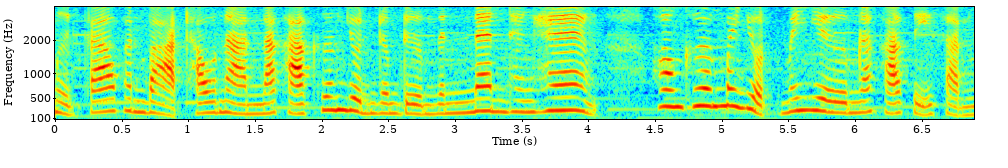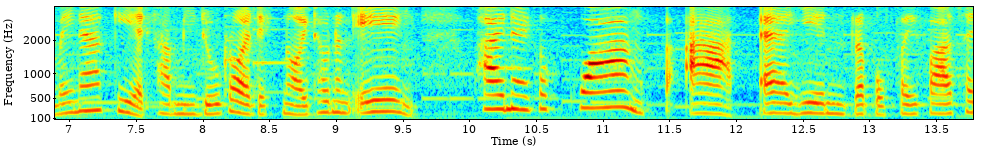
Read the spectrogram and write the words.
149,000 บาทเท่านั้นนะคะ เครื่องยนต์เดิมๆแน่นๆแห้งๆห้องเครื่องไม่หยดไม่เยิมนะคะ สีสันไม่น่าเกลียดค่ะมีริ้วรอยเล็กน้อยเท่านั้นเอง ภายในก็กว้างสะอาดแอร์เย็น ระบบไฟฟ้าใช้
